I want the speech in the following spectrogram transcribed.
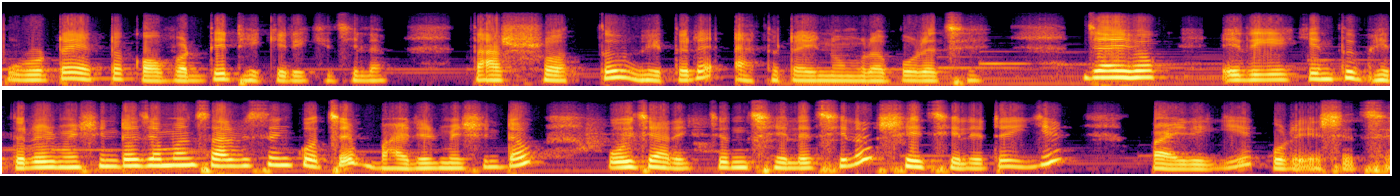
পুরোটাই একটা কভার দিয়ে ঢেকে রেখেছিলাম। তার সত্ত্বেও ভেতরে এতটাই নোংরা পড়েছে। যাই হোক, এদিকে কিন্তু ভেতরের মেশিনটা যেমন সার্ভিসিং করছে, বাইরের মেশিনটাও ওই যে আরেকজন ছেলে ছিল, সেই ছেলেটা গিয়ে বাইরে গিয়ে করে এসেছে।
